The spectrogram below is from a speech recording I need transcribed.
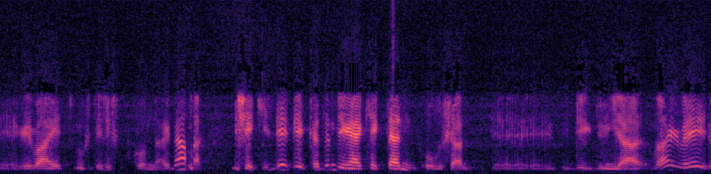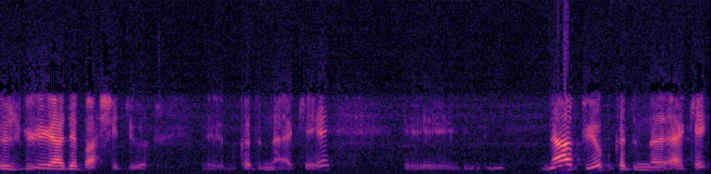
e, rivayet muhtelif konularda ama bir şekilde bir kadın bir erkekten oluşan e, bir dünya var ve özgür irade bahşediyor e, bu kadınla erkeğe. E, ne yapıyor bu kadınla erkek?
